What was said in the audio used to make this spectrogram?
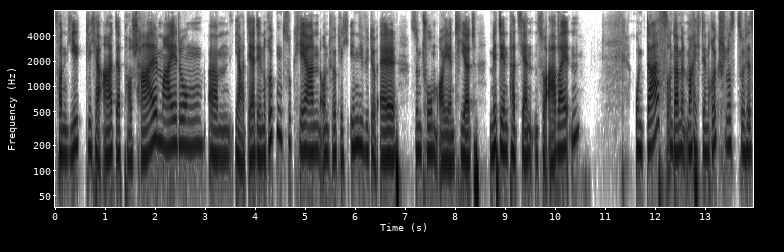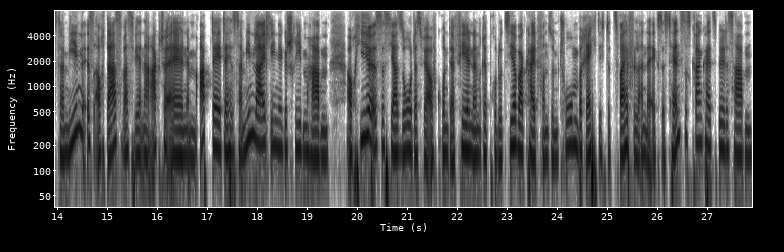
von jeglicher Art der Pauschalmeidung, ähm, ja, der den Rücken zu kehren und wirklich individuell symptomorientiert mit den Patienten zu arbeiten. Und das, und damit mache ich den Rückschluss zu Histamin, ist auch das, was wir in der aktuellen, im Update der Histaminleitlinie geschrieben haben. Auch hier ist es ja so, dass wir aufgrund der fehlenden Reproduzierbarkeit von Symptomen berechtigte Zweifel an der Existenz des Krankheitsbildes haben.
